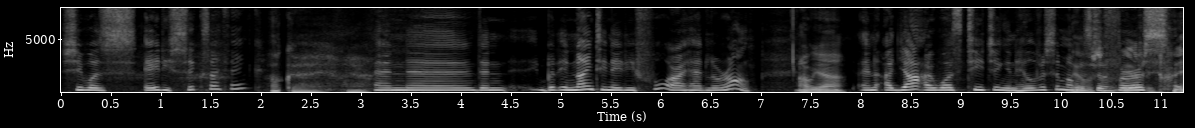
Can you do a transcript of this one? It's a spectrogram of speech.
She was 86, I think. Okay. Yeah. And uh, then, but in 1984, I had Laurent. Oh yeah. And uh, yeah, I was teaching in Hilversum. I was the first Yeah.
